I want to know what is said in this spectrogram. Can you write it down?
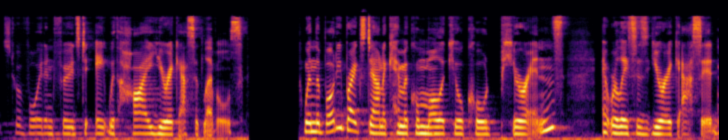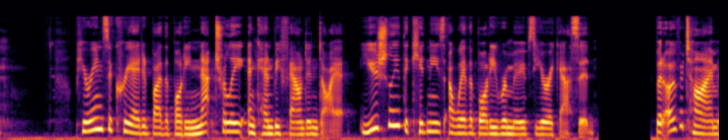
to avoid in foods to eat with high uric acid levels. When the body breaks down a chemical molecule called purines, it releases uric acid. Purines are created by the body naturally and can be found in diet. Usually, the kidneys are where the body removes uric acid. But over time,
